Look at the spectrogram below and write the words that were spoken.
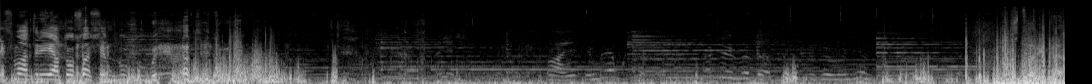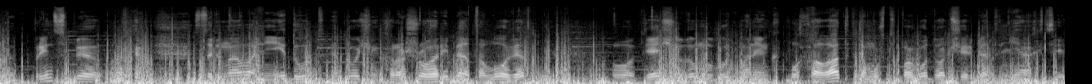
И смотри, а то совсем душу бы. Ну что, ребята, в принципе, соревнования идут. Это очень хорошо. Ребята ловят. Вот, я еще думал, будет маленько плоховато, потому что погода вообще, ребята, не ахти.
